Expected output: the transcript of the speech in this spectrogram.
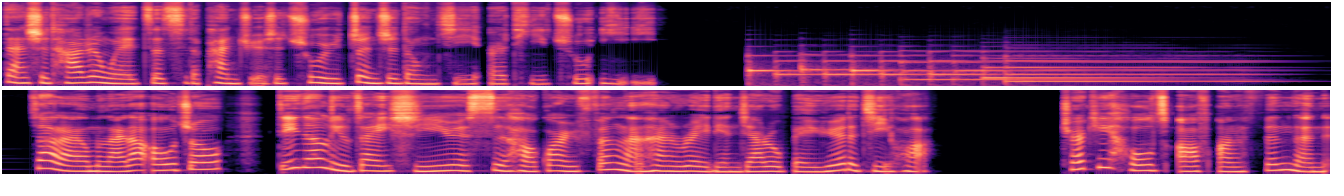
但是他认为这次的判决是出于政治动机而提出异议。再来，我们来到欧洲。D.W. 在十一月四号关于芬兰和瑞典加入北约的计划。Turkey holds off on Finland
